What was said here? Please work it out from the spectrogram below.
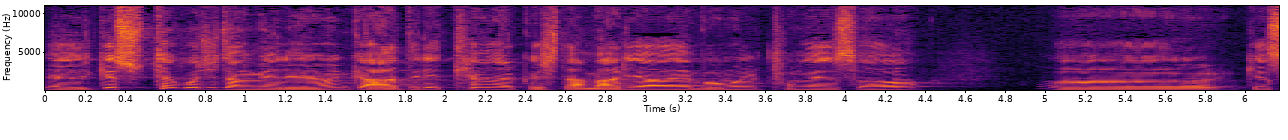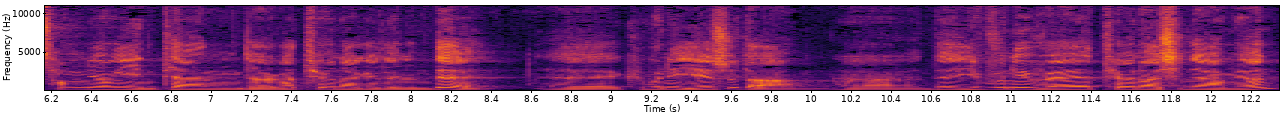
이렇게 수태고지 장면이에요. 그러니까 아들이 태어날 것이다. 마리아의 몸을 통해서 어, 이렇게 성령이 인태양자가 태어나게 되는데 에, 그분이 예수다. 아, 근데 이분이 왜 태어나시냐 하면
